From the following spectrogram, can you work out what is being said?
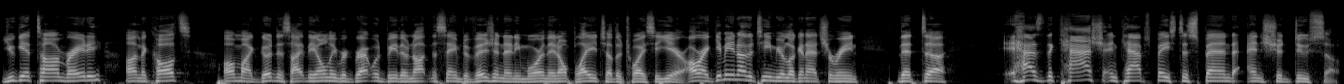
You get Tom Brady on the Colts. Oh my goodness! I, the only regret would be they're not in the same division anymore, and they don't play each other twice a year. All right, give me another team you're looking at, Charean, that uh, has the cash and cap space to spend and should do so.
